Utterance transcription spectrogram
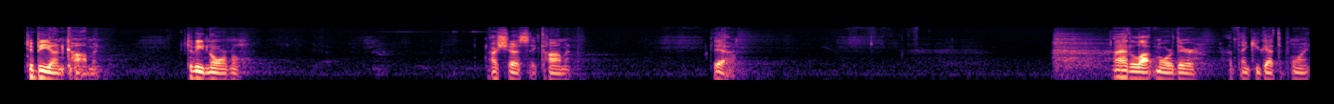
to be uncommon, to be normal. Or should I say common? Yeah. I had a lot more there. I think you got the point.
